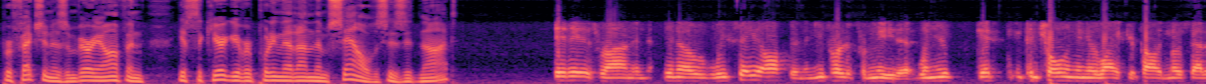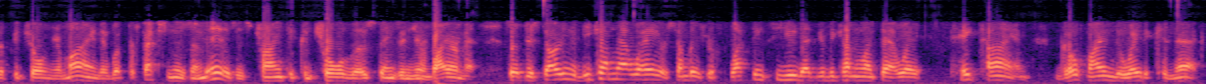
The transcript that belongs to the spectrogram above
perfectionism, very often, it's the caregiver putting that on themselves, is it not? It is, Ron. And, you know, we say often, and you've heard it from me, that when you get controlling in your life, you're probably most out of control in your mind. And what perfectionism is, is trying to control those things in your environment. So if you're starting to become that way or somebody's reflecting to you that you're becoming like that way, take time. Go find a way to connect.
